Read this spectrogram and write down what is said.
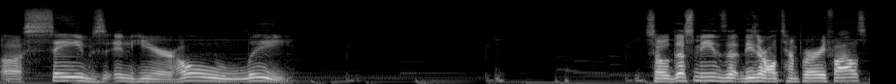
uh, saves in here. Holy. So this means that these are all temporary files.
